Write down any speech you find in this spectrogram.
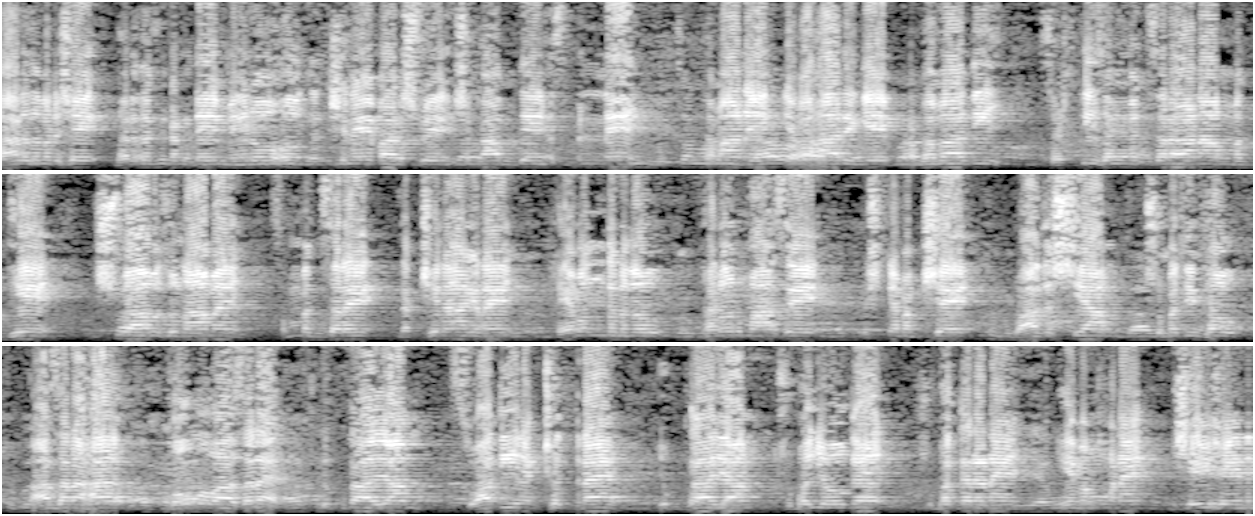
भारतवर्षे, भरतखण्डे मेरोः दक्षिणे पार्श्वे, शताब्दे, अस्मिन्ने, समाने, व्यवहारिके, प्रभवादि षष्टि संवत्सराणां मध्ये विश्वावसुनाम संवत्सरे दक्षिणायने हेमन्तऋतौ धनुर्मासे, कृष्णपक्षे, द्वादश्याम् शुभतिथौ वासरः होमवासर युक्तायाम् स्वातिनक्षत्र युक्तायाम् शुभयोग, शुभकरणे हेमंगणे विशेषेण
